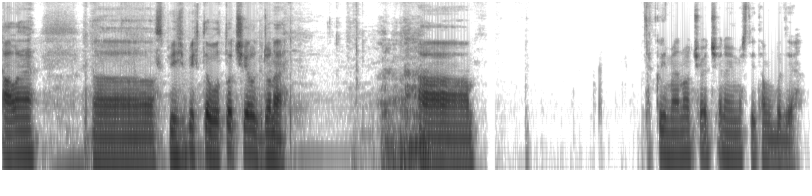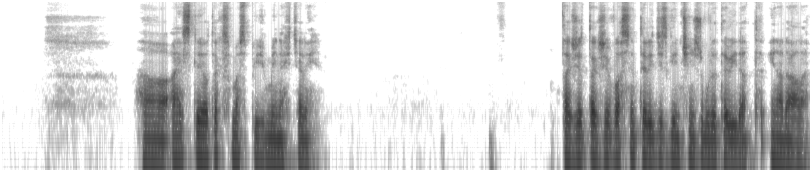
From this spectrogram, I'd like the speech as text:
ale uh, spíš bych to otočil, kdo ne. A Takový jméno člověče, nevím, jestli tam vůbec je. A jestli jo, tak jsme spíš my nechtěli. Takže, takže vlastně ty lidi z Game Changer budete výdat i nadále.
